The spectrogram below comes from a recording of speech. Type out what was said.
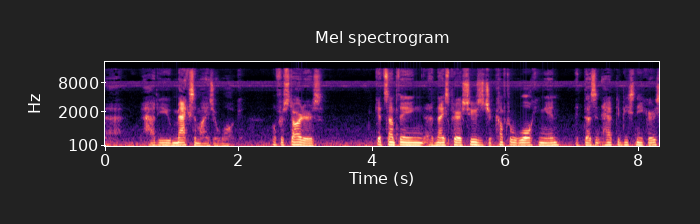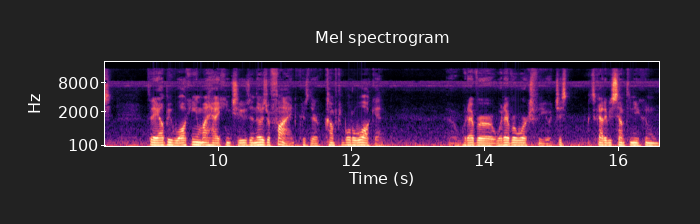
Uh, how do you maximize your walk? Well, for starters, get something, a nice pair of shoes that you're comfortable walking in. It doesn't have to be sneakers. Today I'll be walking in my hiking shoes, and those are fine because they're comfortable to walk in. Uh, whatever, whatever works for you. It just, it's got to be something you can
